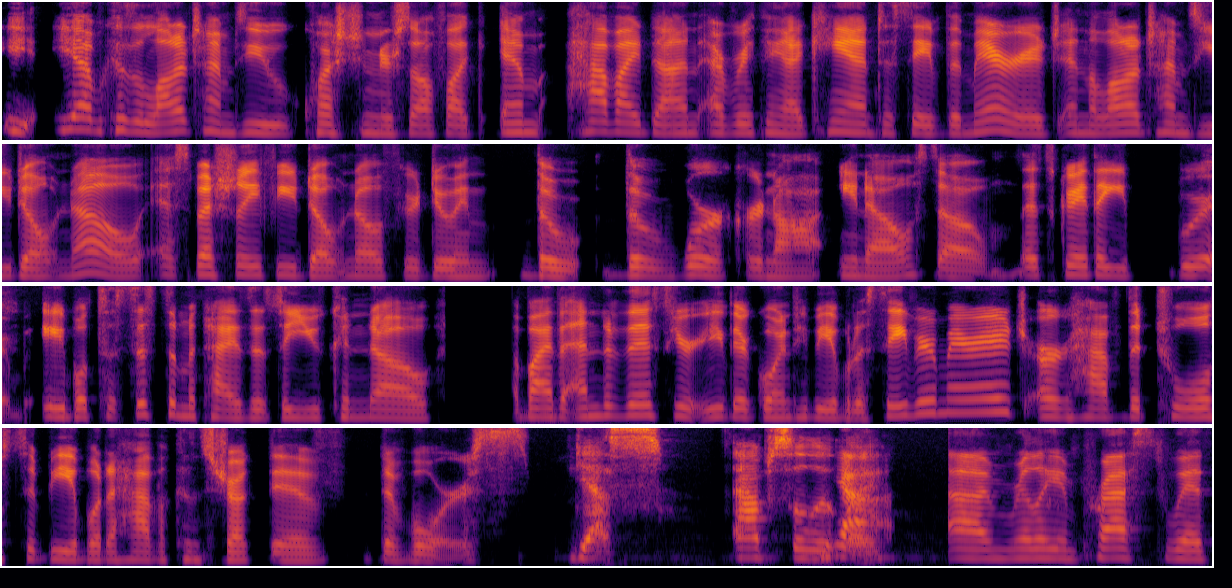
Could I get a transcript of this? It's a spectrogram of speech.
Yeah, because a lot of times you question yourself like am have I done everything I can to save the marriage and a lot of times you don't know, especially if you don't know if you're doing the the work or not, you know? So, that's great that you were able to systematize it so you can know by the end of this you're either going to be able to save your marriage or have the tools to be able to have a constructive divorce. Yes. Absolutely. Yeah. I'm really impressed with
